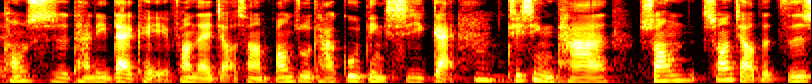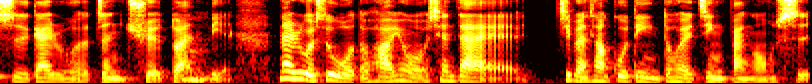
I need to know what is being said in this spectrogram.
同时弹力带可以放在脚上，帮助他固定膝盖，提醒他双双脚的姿势该如何正确锻炼。那如果是我的话，因为我现在基本上固定都会进办公室，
